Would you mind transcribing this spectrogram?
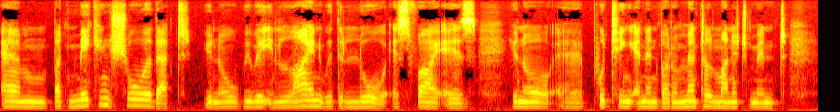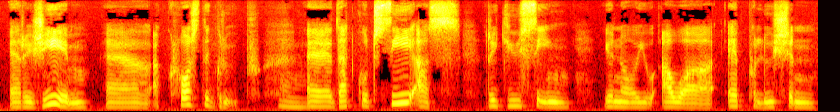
um, but making sure that you know we were in line with the law as far as you know uh, putting an environmental management uh, regime uh, across the group uh, that could see us reducing you know you, our air pollution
